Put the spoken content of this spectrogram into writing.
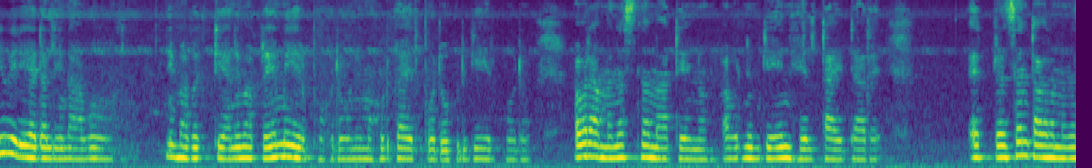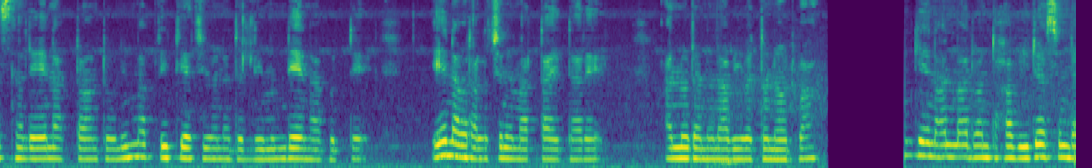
ಈ ವಿಡಿಯೋದಲ್ಲಿ ನಾವು ನಿಮ್ಮ ವ್ಯಕ್ತಿಯ ನಿಮ್ಮ ಪ್ರೇಮಿ ಇರಬಹುದು ನಿಮ್ಮ ಹುಡುಗ ಇರ್ಬೋದು, ಹುಡುಗಿ ಇರ್ಬೋದು, ಅವರ ಮನಸ್ಸಿನ ಮಾತೇನು, ಅವ್ರು ನಿಮಗೆ ಏನು ಹೇಳ್ತಾ ಇದ್ದಾರೆ? ಎಟ್ ಪ್ರೆಸೆಂಟ್ ಅವರ ಮನಸ್ಸಿನಲ್ಲಿ ಏನಾಗ್ತಾ ಉಂಟು? ನಿಮ್ಮ ಪ್ರೀತಿಯ ಜೀವನದಲ್ಲಿ ಮುಂದೆ ಏನಾಗುತ್ತೆ? ಏನು ಅವರು ಆಲೋಚನೆ ಮಾಡ್ತಾ ಇದ್ದಾರೆ? ಅನ್ನೋದನ್ನು ನಾವು ಇವತ್ತು ನೋಡುವ. ನಿಮಗೆ ನಾನು ಮಾಡುವಂತಹ ವೀಡಿಯೋಸಿಂದ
